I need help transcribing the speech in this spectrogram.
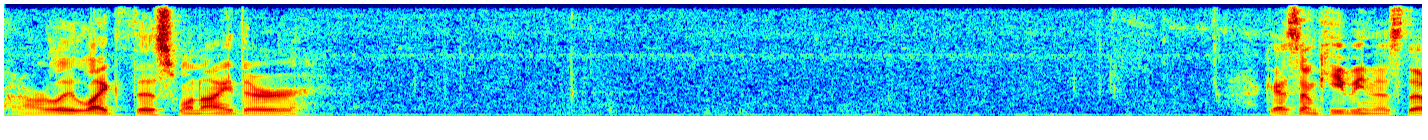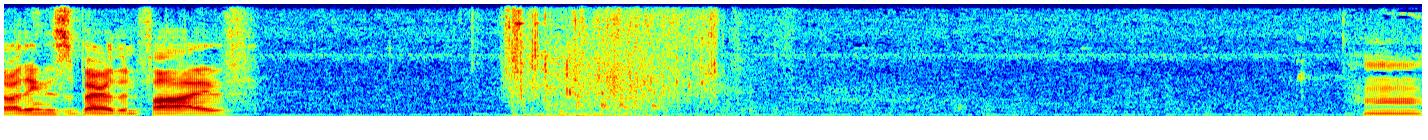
I don't really like this one either. I guess I'm keeping this though. I think this is better than five. Hmm.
